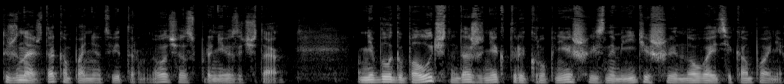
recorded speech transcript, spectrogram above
Ты же знаешь, да, компания Twitter? Ну вот сейчас про нее зачитаю. Неблагополучно даже некоторые крупнейшие и знаменитейшие новые IT-компании.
